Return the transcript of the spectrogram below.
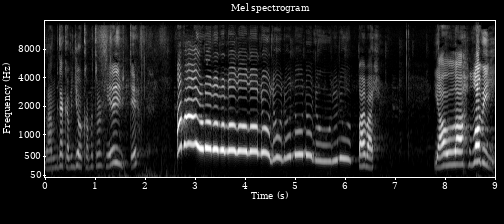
Lan bir dakika video kapatmak yeri bitti. Bay. Bay. Yallah lobby.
